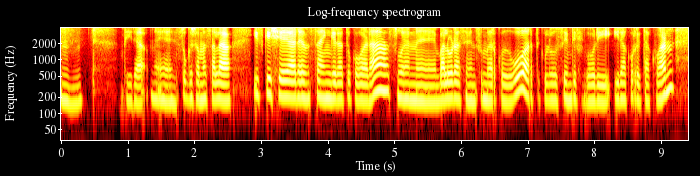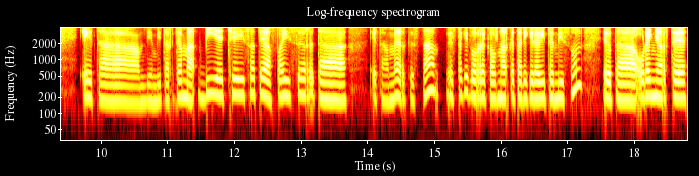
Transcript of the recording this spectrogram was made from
Mm Tira, e, zuk esan bezala izkixearen zain geratuko gara, zuen e, balorazio entzun beharko dugu, artikulu zientifiko hori irakurritakoan, eta bien bitartean, ba, bi etxe izatea Pfizer eta eta Merck, ez da? Ez dakit horrek hausnarketarik eragiten dizun, eta orain arte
